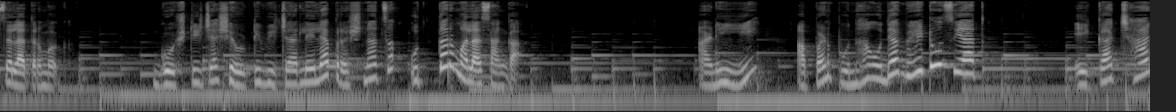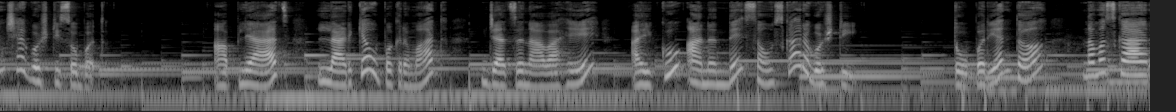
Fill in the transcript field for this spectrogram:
चला तर मग. गोष्टीच्या शेवटी विचारलेल्या प्रश्नाचं उत्तर मला सांगा. आणि आपण पुन्हा उद्या भेटूच यात. एका छानशा गोष्टी सोबत आपल्याच लाडक्या उपक्रमात ज्याचं नाव आहे ऐकू आनंदे संस्कार गोष्टी. तोपर्यंत नमस्कार.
